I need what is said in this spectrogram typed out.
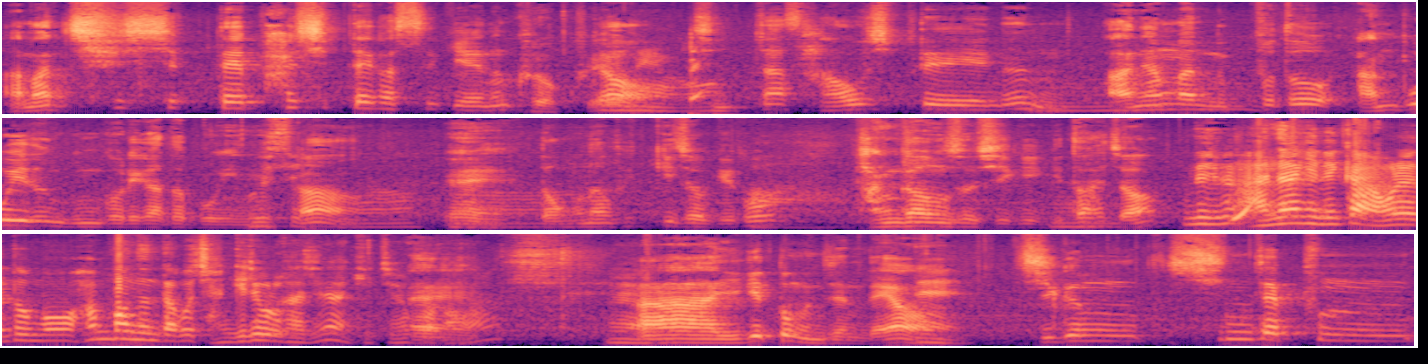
아마 70대, 80대가 쓰기에는 그렇고요. 그러네요. 진짜 4, 50대에는 음. 안약만 넣고도 안 보이던 근거리가 다 보이니까. 예, 아. 너무나 획기적이고 아. 반가운 소식이기도 음. 하죠. 근데 지금 안약이니까 아무래도 뭐 한 번 넣는다고 장기적으로 가지는 않겠죠, 효과가. 네. 아, 이게 또 문제인데요. 네. 지금 신제품,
